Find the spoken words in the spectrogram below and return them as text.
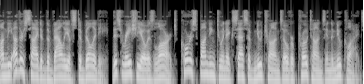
On the other side of the valley of stability, this ratio is large, corresponding to an excess of neutrons over protons in the nuclides.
